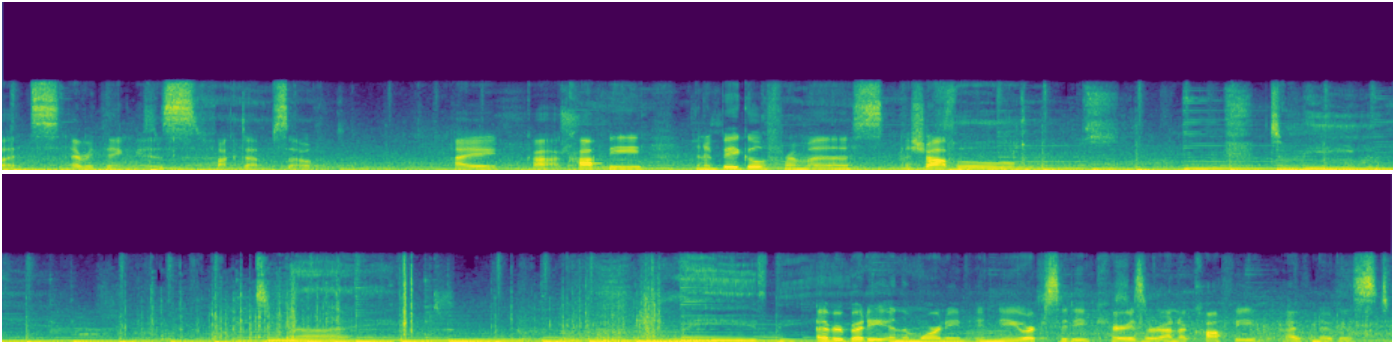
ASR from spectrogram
but everything is fucked up. So I got coffee and a bagel from a, a shop. Everybody in the morning in New York City carries around a coffee, I've noticed.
